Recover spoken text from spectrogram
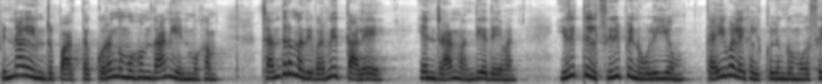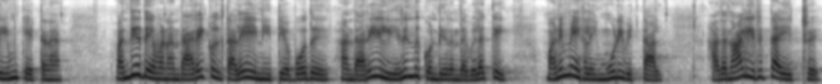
பின்னால் நின்று பார்த்த குரங்கு முகம்தான் என் முகம். சந்திரமதி வர்ணித்தாளே என்றான் வந்தியத்தேவன். இருட்டில் சிரிப்பின் ஒளியும் கைவளைகள் குலுங்கும் ஓசையும் கேட்டன. வந்தியத்தேவன் அந்த அறைக்குள் தலையை நீட்டிய போது அந்த அறையில் எரிந்து கொண்டிருந்த விளக்கை மணிமேகலை மூடிவிட்டாள். அதனால் இருட்டாயிற்று.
